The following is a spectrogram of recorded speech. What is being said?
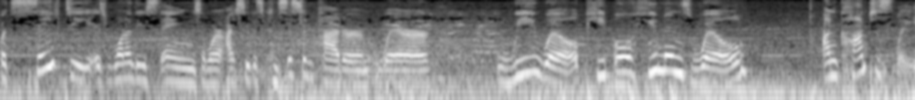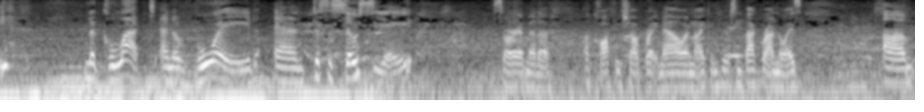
but safety is one of these things where i see this consistent pattern where we will people humans will unconsciously neglect and avoid and disassociate. Sorry, I'm at a, a coffee shop right now and I can hear some background noise. Um,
